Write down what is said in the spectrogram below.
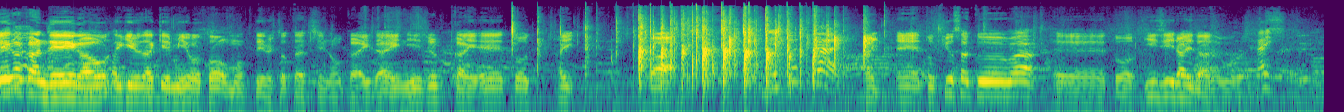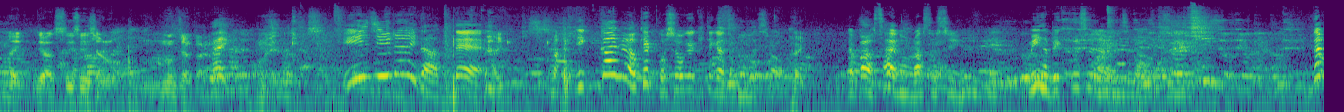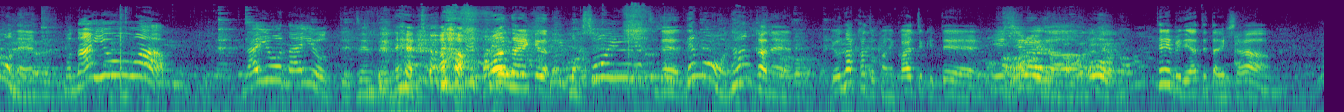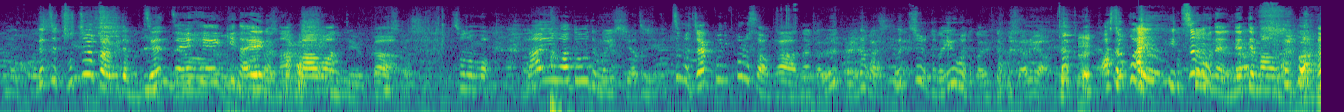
映画館で映画をできるだけ見ようと思っている人たちの会第20回。えーとはい。は20回。はい。えーと旧作はえーとイージーライダーでございます。はい。はい、では推薦者ののんちゃんからお願はいいします。イージーライダーって、はい。まあ、1回目は結構衝撃的だと思うんですよ。はい。やっぱり最後のラストシーン。みんなびっくりするじゃないですか。でもねもう内容は内容ないよって全然ね あ思わないけどもうそういうやつででもなんかね夜中とかに帰ってきてイージーライダーをテレビでやってたりしたらもう別に途中から見ても全然平気な映画ナンバーワンっていうかそのもう内容はどうでもいいし私いつもジャック・ニコルさんがなんかうなんか宇宙とか UFO とか言ってる時あるやん。あそこでいつもね寝てまうの わか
